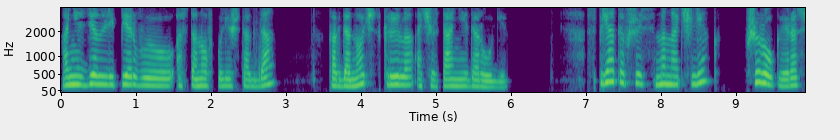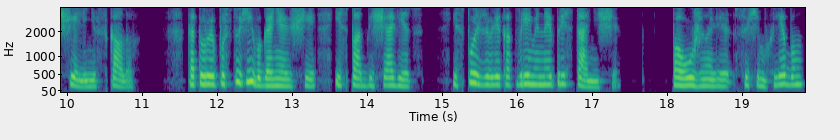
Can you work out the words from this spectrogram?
Они сделали первую остановку лишь тогда, когда ночь скрыла очертания дороги. Спрятавшись на ночлег в широкой расщелине в скалах, которые пастухи, выгоняющие из падбища овец, использовали как временное пристанище, поужинали сухим хлебом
